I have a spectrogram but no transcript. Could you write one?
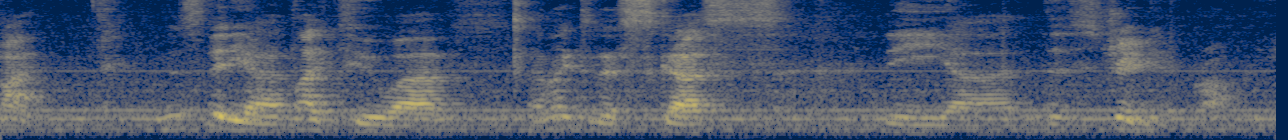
Hi. In this video, I'd like to uh, I'd like to discuss the uh, distributive property.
